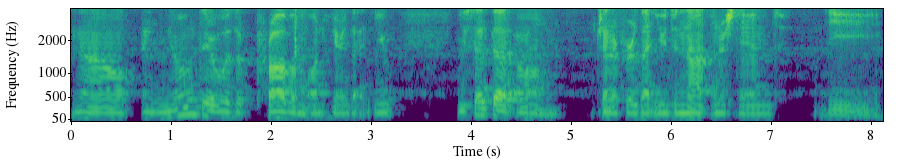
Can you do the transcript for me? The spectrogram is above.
now, I know there was a problem on here that you you said that um Jennifer that you did not understand the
